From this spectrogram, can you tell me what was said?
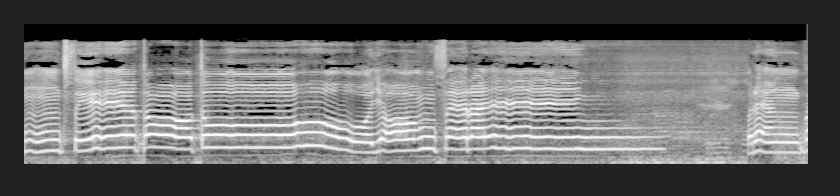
ង់ស្ទាតទូ យ៉ងសេរីព្រះធ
